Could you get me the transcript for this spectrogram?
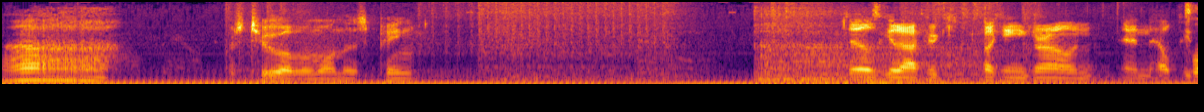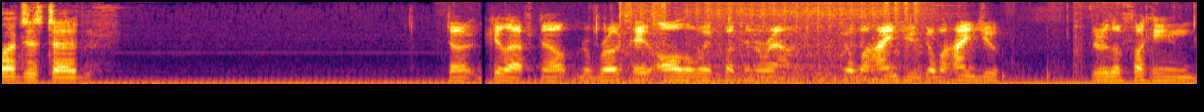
Ah! There's two of them on this ping. Tails, get off your fucking drone and help people. Sledge is dead. Don't your left. No, rotate all the way fucking around. Go behind you. Go behind you. Through the fucking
